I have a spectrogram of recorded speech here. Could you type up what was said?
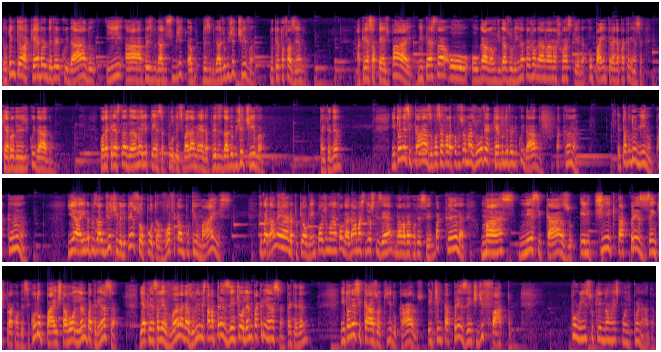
Eu tenho que ter a quebra do dever cuidado e a previsibilidade objetiva do que eu estou fazendo. A criança pede, pai, me empresta o, o galão de gasolina para jogar lá na churrasqueira. O pai entrega para a criança. Quebra o dever de cuidado. Quando a criança está andando, ele pensa, puta, isso vai dar merda. Previsibilidade objetiva. Tá entendendo? Então, nesse caso, você vai falar, professor, mas houve a quebra do dever de cuidado. Bacana. Ele estava dormindo. Bacana. E aí, na previsibilidade objetiva, ele pensou, puta, vou ficar um pouquinho mais e vai dar merda, porque alguém pode morrer afogado. Ah, mas se Deus quiser, nada vai acontecer. Bacana. Mas, nesse caso, ele tinha que estar presente para acontecer. Quando o pai estava olhando para a criança, e a criança levando a gasolina, estava presente olhando para a criança. Tá entendendo? Então, nesse caso aqui do Carlos, ele tinha que estar presente de fato. Por isso que ele não responde por nada.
